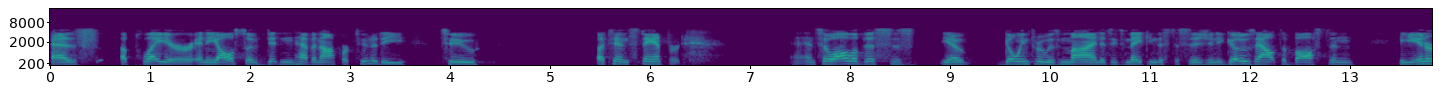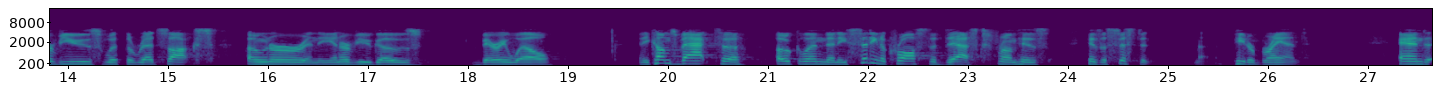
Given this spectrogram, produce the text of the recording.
as a player, and he also didn't have an opportunity to attend Stanford. And so all of this is, you know, going through his mind as he's making this decision. He goes out to Boston. He interviews with the Red Sox owner, and the interview goes very well. And he comes back to Oakland, and he's sitting across the desk from his, his assistant, Peter Brand. And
